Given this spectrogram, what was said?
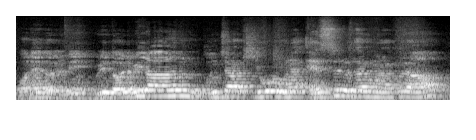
원의 넓이. 우리 넓이라는 문자 기호로 그냥 S를 사용할 거야.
